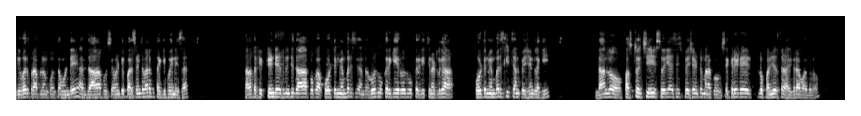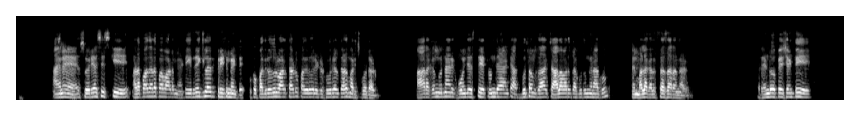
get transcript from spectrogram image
లివర్ ప్రాబ్లం కొంత ఉండే. అది దాదాపు సెవెంటీ పర్సెంట్ వరకు తగ్గిపోయినాయి సార్. తర్వాత ఫిఫ్టీన్ డేస్ నుంచి దాదాపు ఒక ఫోర్టీన్ మెంబర్స్ అంటే రోజు ఒకరికి రోజు ఒకరికి ఇచ్చినట్లుగా ఫోర్టీన్ మెంబర్స్కి ఇచ్చాను పేషెంట్లకి. దానిలో ఫస్ట్ వచ్చి సోరియాసిస్ పేషెంట్ మనకు సెక్రటేరియట్లో పనిచేస్తాడు హైదరాబాద్లో ఆయన సోరియాసిస్కి అడపాదడపా వాడమే. అంటే ఇర్రెగ్యులర్ ట్రీట్మెంట్. ఒక పది రోజులు వాడతాడు పది రోజులు ఇటు టూర్ వెళ్తాడు మర్చిపోతాడు. ఆ రకంగా ఉన్న ఆయనకు ఫోన్ చేస్తే ఎట్లుందా అంటే అద్భుతం సార్ చాలా వరకు తగ్గుతుంది నాకు. నేను మళ్ళా కలుస్తా సార్ అన్నాడు. రెండో పేషెంట్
